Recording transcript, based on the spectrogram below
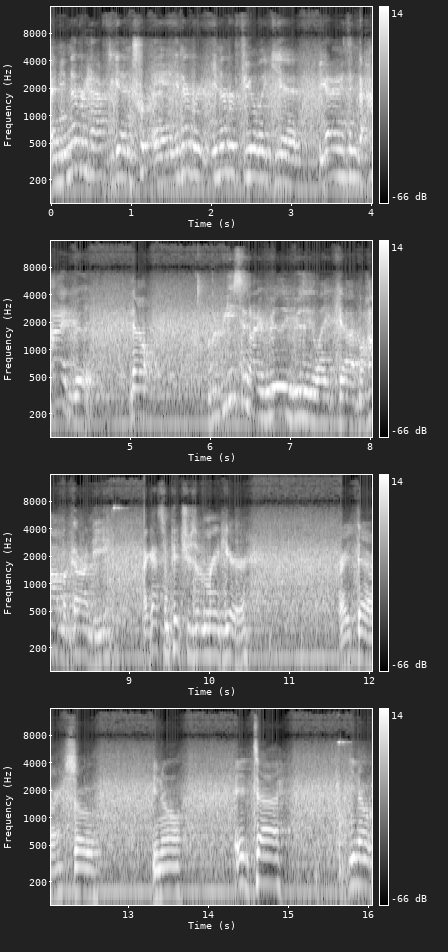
and you never have to get in trouble. You never you never feel like you you got anything to hide really. Now, the reason I really really like uh, Mahatma Gandhi, I got some pictures of him right here, right there. So, you know, it. Uh, you know,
